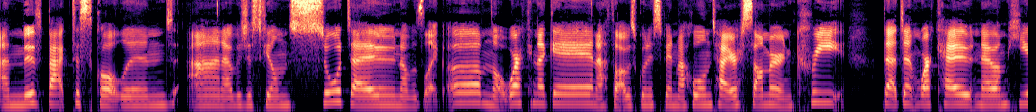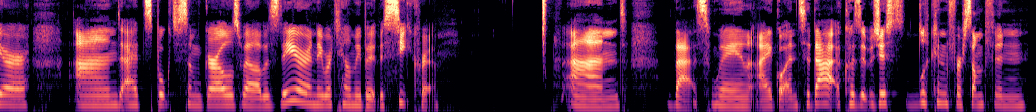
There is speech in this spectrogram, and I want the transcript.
I moved back to Scotland and I was just feeling so down. I was like, oh, I'm not working again. I thought I was going to spend my whole entire summer in Crete. That didn't work out. Now I'm here. And I had spoke to some girls while I was there and they were telling me about the secret. And that's when I got into that because it was just looking for something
